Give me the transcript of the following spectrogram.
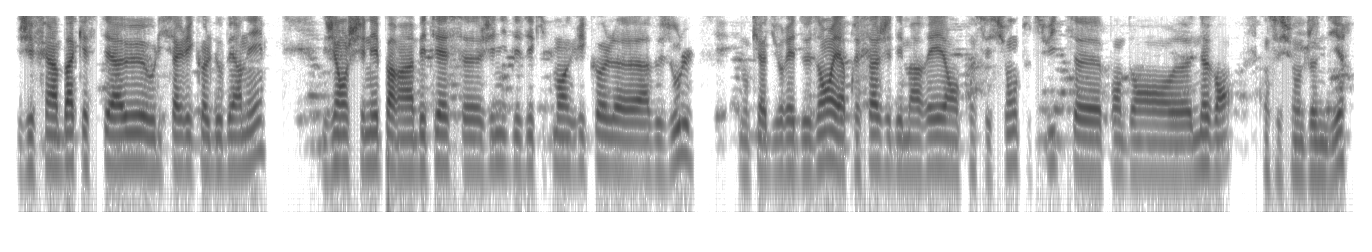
j'ai fait un bac STAE au lycée agricole d'Aubernay, j'ai enchaîné par un BTS euh, génie des équipements agricoles euh, à Vesoul, donc qui a duré deux ans, et après ça j'ai démarré en concession tout de suite pendant neuf ans, concession John Deere,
